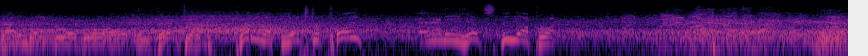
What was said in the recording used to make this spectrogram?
linebacker overall. And putting up the extra point, and he hits the upright. And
